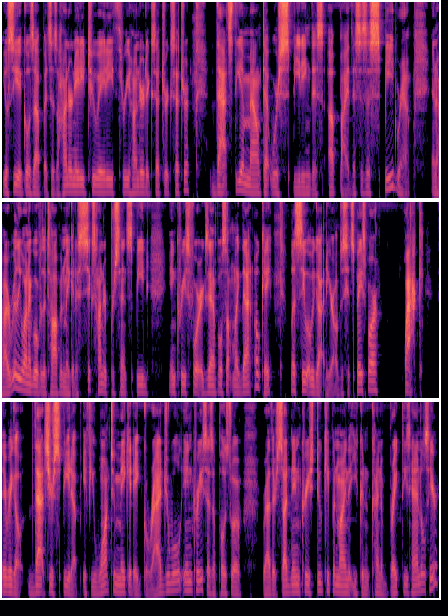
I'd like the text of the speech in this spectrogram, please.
you'll see it goes up. It says 180, 280, 300, etc., etc. That's the amount that we're speeding this up by. This is a speed ramp. And if I really want to go over the top and make it a 600% speed increase, for example, something like that, okay, let's see what we got here. I'll just hit spacebar, whack. There we go. That's your speed up. If you want to make it a gradual increase as opposed to a rather sudden increase, do keep in mind that you can kind of break these handles here.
